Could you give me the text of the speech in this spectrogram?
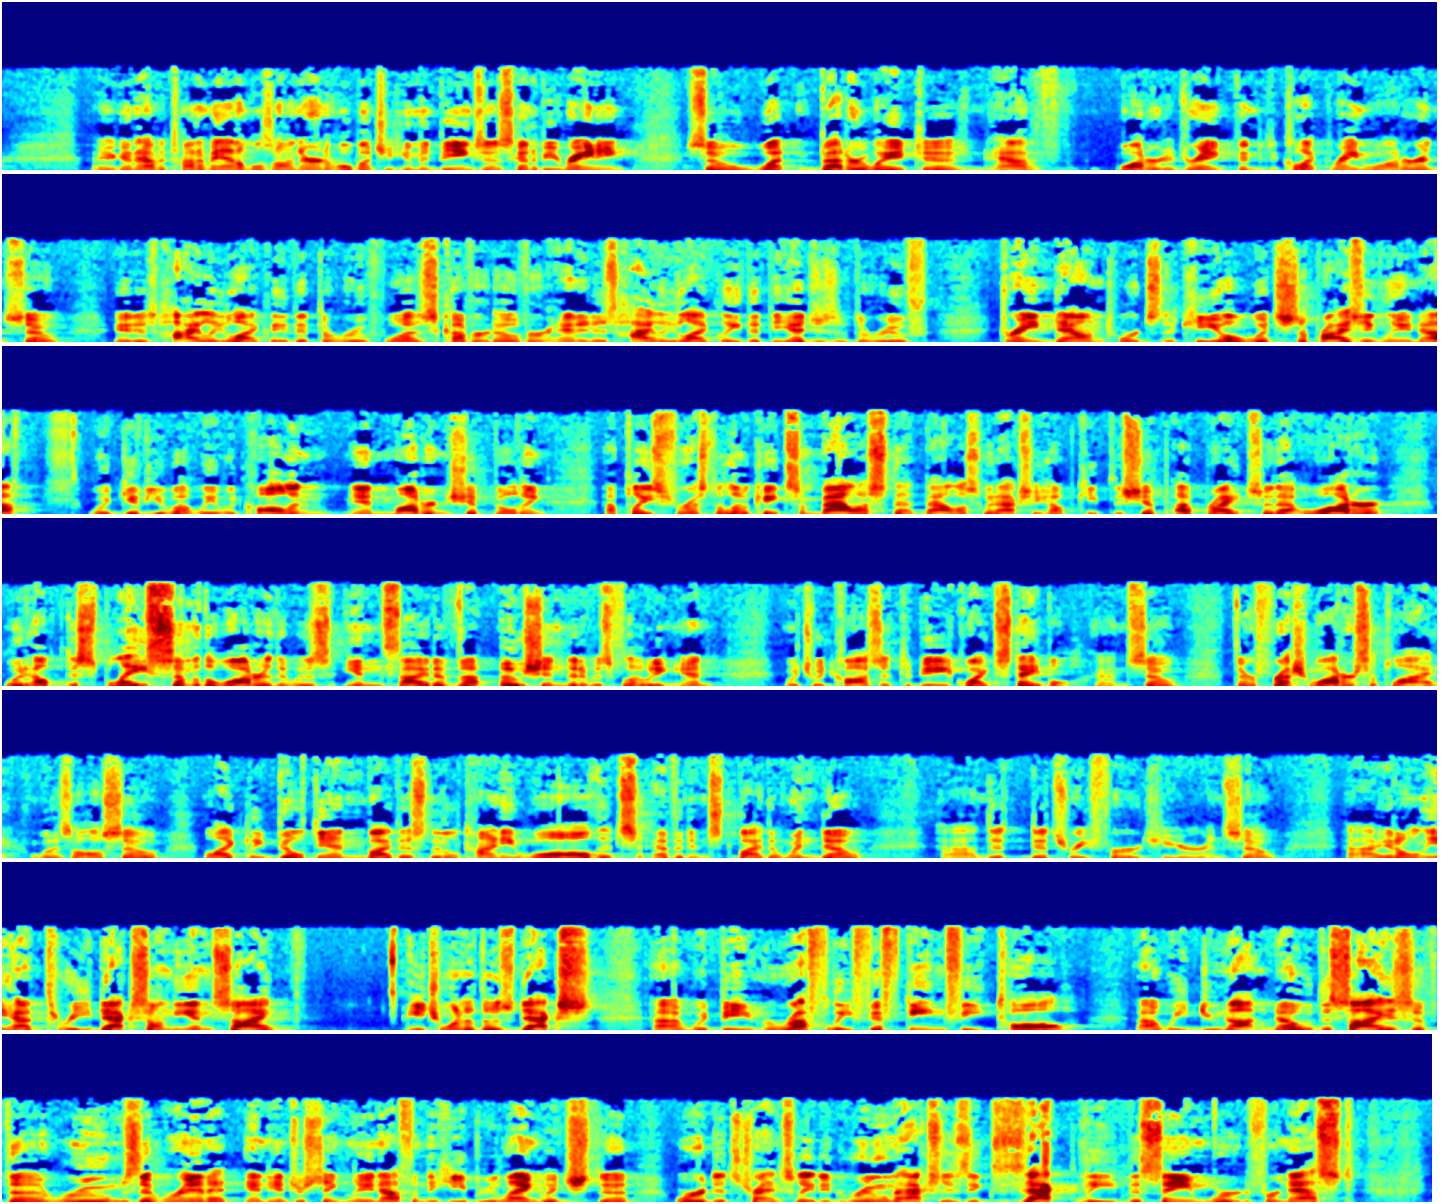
You're going to have a ton of animals on there and a whole bunch of human beings, and it's going to be raining. So, what better way to have water to drink than to collect rainwater? And so, it is highly likely that the roof was covered over, and it is highly likely that the edges of the roof drained down towards the keel, which, surprisingly enough, would give you what we would call in, in modern shipbuilding a place for us to locate some ballast. That ballast would actually help keep the ship upright so that water would help displace some of the water that was inside of the ocean that it was floating in, which would cause it to be quite stable. And so their fresh water supply was also likely built in by this little tiny wall that's evidenced by the window uh, that, that's referred here. And so uh, it only had three decks on the inside. Each one of those decks uh, would be roughly 15 feet tall. Uh, we do not know the size of the rooms that were in it, and interestingly enough, in the Hebrew language, the word that's translated room actually is exactly the same word for nest.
